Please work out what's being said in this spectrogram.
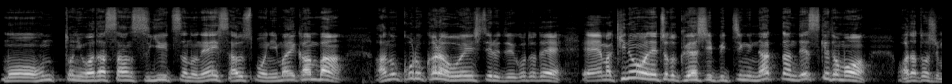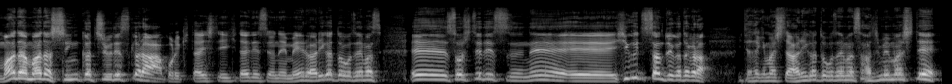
もう本当に和田さん杉内さんのねサウスポー2枚看板あの頃から応援しているということで、えーまあ、昨日はねちょっと悔しいピッチングになったんですけども和田投手まだまだ進化中ですからこれ期待していきたいですよね。メールありがとうございます、えーそしてですね、えー樋口さんという方からいただきました。ありがとうございます。はじめまして、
